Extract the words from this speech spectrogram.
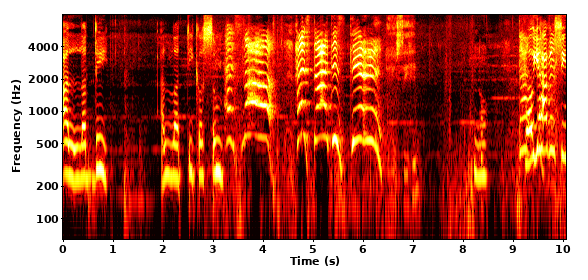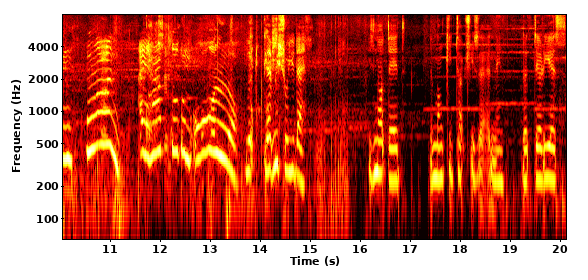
Alladdi. Alladdi Qasam. It's not. His dad is there. You see him? No. That's Well, you haven't seen. one. I have saw them all. Look, let me show you this. He's not dead. The monkey touches it and then, look, there he is.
